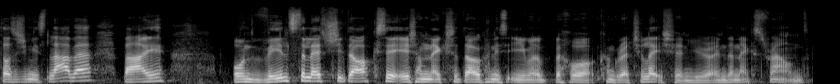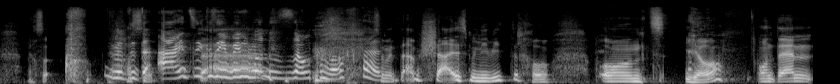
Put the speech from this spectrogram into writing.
das ist mein Leben, bye. Und weil es der letzte Tag war, ist am nächsten Tag habe ich ein E-Mail bekommen, «Congratulations, you're in the next round». Und ich so, Weil du der Einzige bist, der das so gemacht hat. So mit dem Scheiß bin ich weitergekommen. Und ja, und dann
